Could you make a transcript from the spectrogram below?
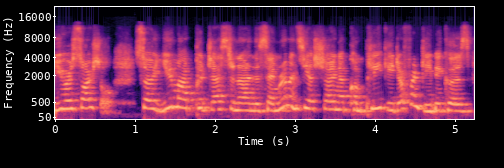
you're social. So you might put Justin and I in the same room and see us showing up completely differently because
